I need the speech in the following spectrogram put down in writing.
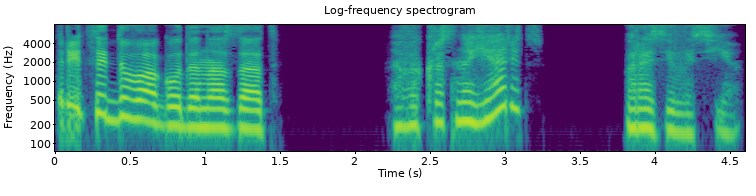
Тридцать два года назад». «Вы красноярец?» — поразилась я.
